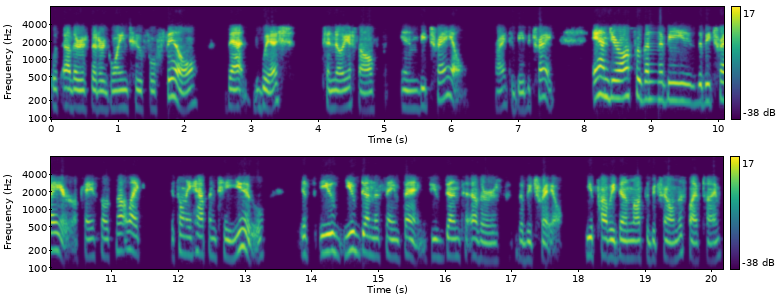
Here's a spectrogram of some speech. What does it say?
with others that are going to fulfill that wish to know yourself in betrayal, right? To be betrayed and you're also going to be the betrayer okay? So it's not like it's only happened to you. It's you've, you've done the same things. You've done to others the betrayal. You've probably done lots of betrayal in this lifetime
